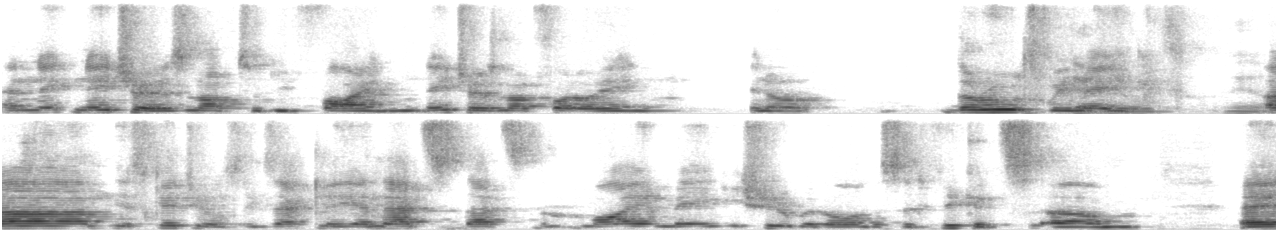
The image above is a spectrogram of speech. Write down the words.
and na- nature is not to define nature is not following you know the rules we yeah, make yeah. Um, the schedules exactly. And that's that's my main issue with all the certificates. Um, uh,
